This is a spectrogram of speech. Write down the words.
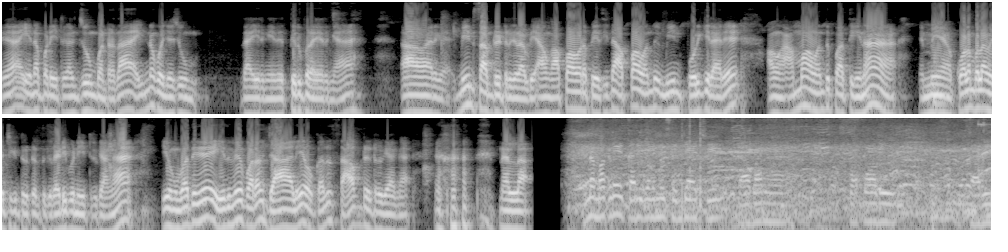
ஏன் என்ன பண்ணிகிட்டு இருக்காங்க? ஜூம் பண்ணுறதா இன்னும் கொஞ்சம் ஜூம் இதாக இருங்க இது திருப்புற ஆ பாருங்க மீன் சாப்பிட்டுட்டு இருக்கிற அப்படி. அவங்க அப்பாவோட பேசிட்டு அப்பா வந்து மீன் பொரிக்கிறாரு அவங்க அம்மா வந்து பார்த்தீங்கன்னா மீ குழம்பெல்லாம் வச்சுக்கிட்டு இருக்கிறதுக்கு ரெடி பண்ணிகிட்டு இருக்காங்க. இவங்க பார்த்தீங்கன்னா எதுவுமே பரவாயில்ல ஜாலியாக உட்காந்து சாப்பிட்டுட்டு இருக்காங்க. நல்லா. என்ன மக்களே கறி குழம்பு செஞ்சாச்சு. பாருங்க சாப்பாடு கறி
